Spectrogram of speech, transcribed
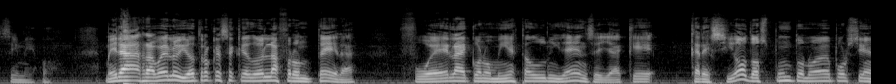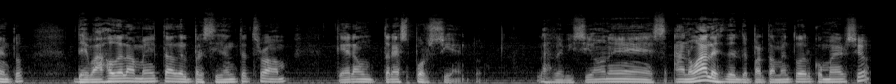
Sí mismo. Mira, Ravelo, y otro que se quedó en la frontera fue la economía estadounidense, ya que creció 2.9% debajo de la meta del presidente Trump, que era un 3%. Las revisiones anuales del Departamento del Comercio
